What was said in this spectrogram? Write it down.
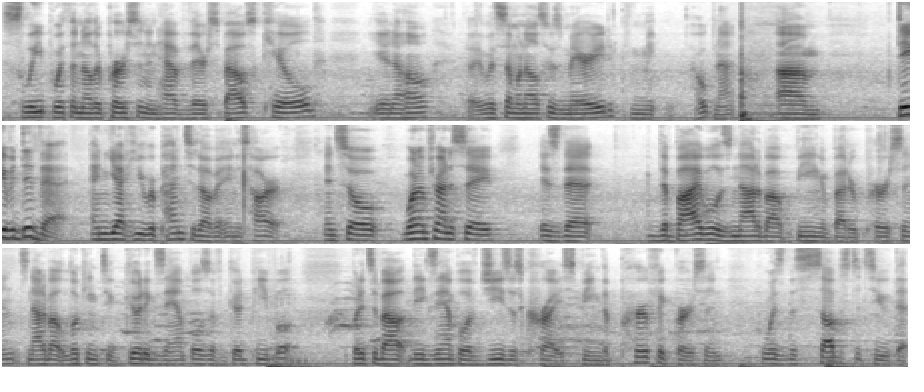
sleep with another person and have their spouse killed, you know, uh, with someone else who's married. I hope not. Um, David did that, and yet he repented of it in his heart. And so, what I'm trying to say is that the Bible is not about being a better person. It's not about looking to good examples of good people, but it's about the example of Jesus Christ being the perfect person who was the substitute that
